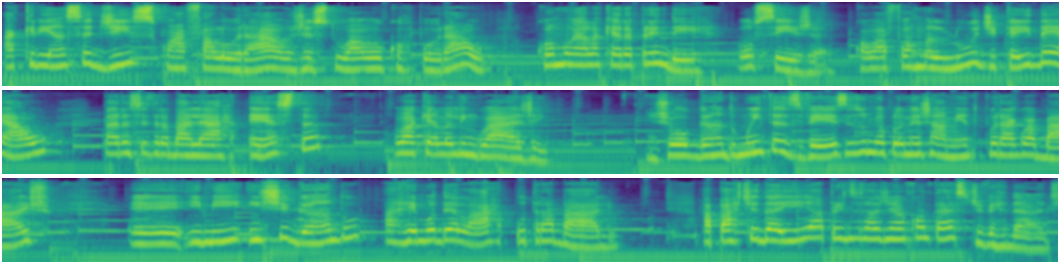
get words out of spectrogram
a criança diz com a fala oral, gestual ou corporal como ela quer aprender, ou seja, qual a forma lúdica ideal para se trabalhar esta ou aquela linguagem, jogando muitas vezes o meu planejamento por água abaixo eh, e me instigando a remodelar o trabalho. A partir daí, a aprendizagem acontece de verdade.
